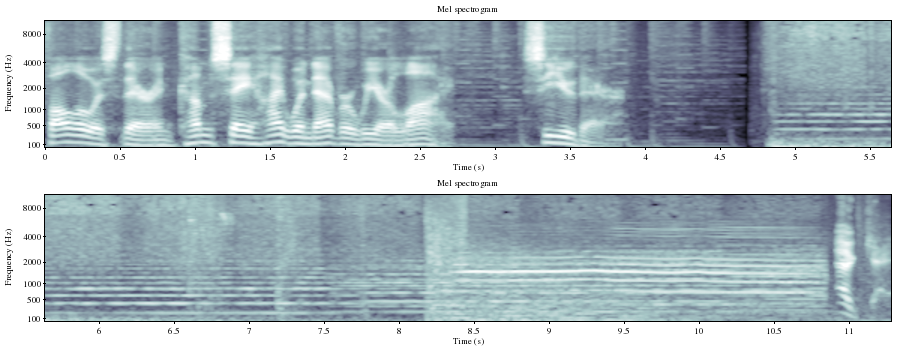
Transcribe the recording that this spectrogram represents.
Follow us there and come say hi whenever we are live. See you there. Okay.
